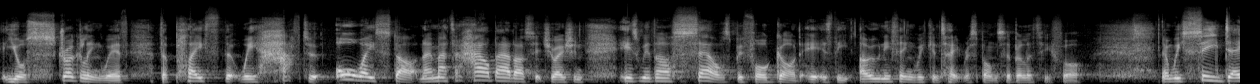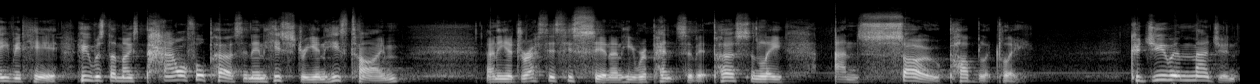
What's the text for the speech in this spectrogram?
you're struggling with, the place that we have to always start, no matter how bad our situation, is with ourselves before God. It is the only thing we can take responsibility for. And we see David here, who was the most powerful person in history in his time, and he addresses his sin and he repents of it personally and so publicly. Could you imagine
